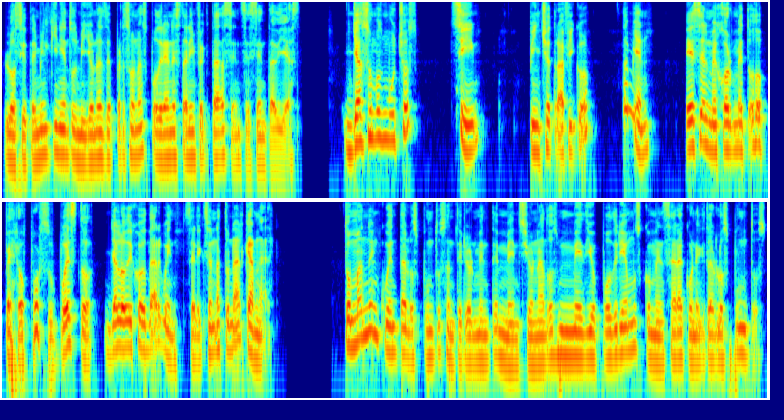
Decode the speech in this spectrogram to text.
los 7.500 millones de personas podrían estar infectadas en 60 días. ¿Ya somos muchos? Sí. ¿Pinche tráfico? También. Es el mejor método, pero por supuesto, ya lo dijo Darwin, selección natural, carnal. Tomando en cuenta los puntos anteriormente mencionados, medio podríamos comenzar a conectar los puntos,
